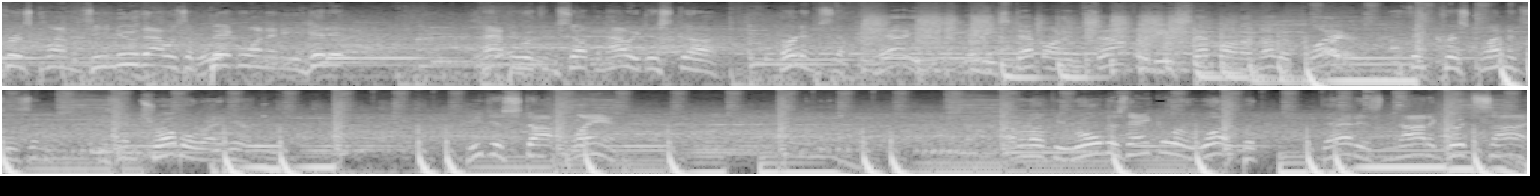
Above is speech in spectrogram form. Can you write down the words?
Chris Clemons. He knew that was a big one and he hit it. Happy with himself, and now he just uh, hurt himself. Yeah, he, did he step on himself or did he step on another player? I think Chris Clemons is in, he's in trouble right here. He just stopped playing. I don't know if he rolled his ankle or what, but that is not a good sign.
